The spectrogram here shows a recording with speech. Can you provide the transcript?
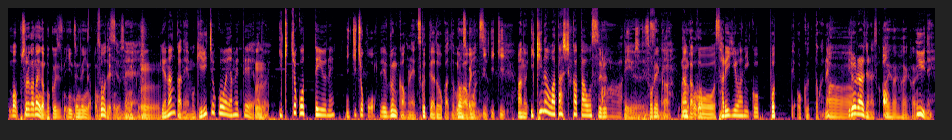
まあ、それがないのは僕全然いいなと思ってるんですよね。そうですうん。いやなんかねもう義理チョコはやめて、うん。あの生きチョコっていうね生きチョコ？で文化をね作ってはどうかと僕は思うんですよ。い生き。あの粋な渡し方をするっていうねそれか。なんかこう去り際にこうポッて置くとかね。いろいろあるじゃないですか。あ、はいはいはいはい。いいね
